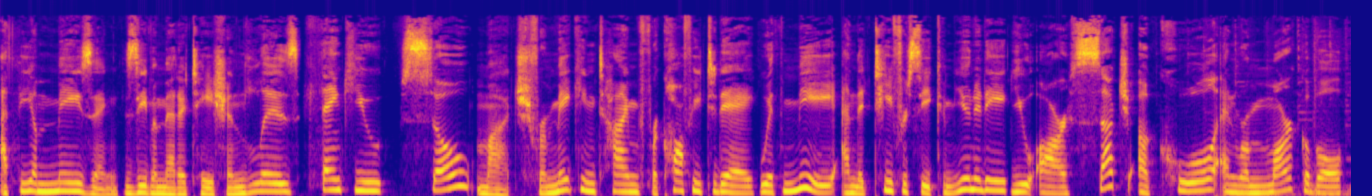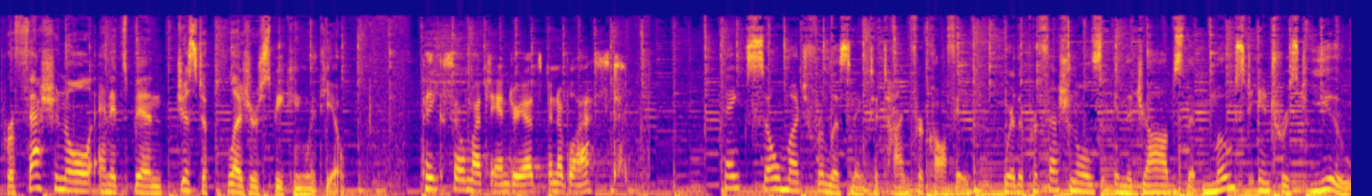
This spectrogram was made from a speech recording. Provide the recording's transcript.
at the amazing Ziva Meditation. Liz, thank you so much for making time for coffee today with me and the T4C community. You are such a cool and remarkable professional, and it's been just a pleasure speaking with you. Thanks so much, Andrea. It's been a blast. Thanks so much for listening to Time for Coffee, where the professionals in the jobs that most interest you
